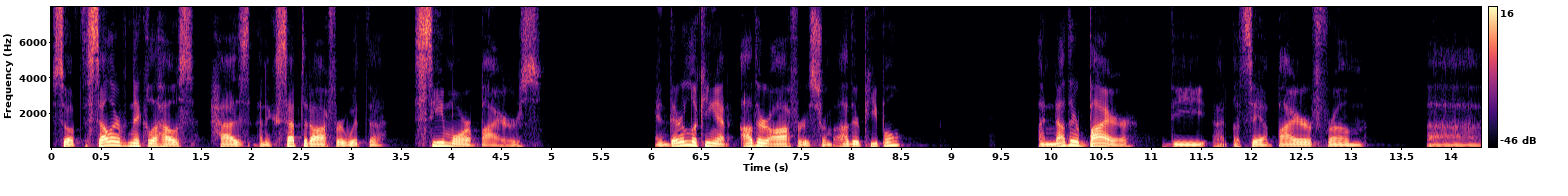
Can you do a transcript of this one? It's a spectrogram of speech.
So if the seller of Nicola House has an accepted offer with the Seymour buyers, and they're looking at other offers from other people, another buyer, the uh, let's say a buyer from uh,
